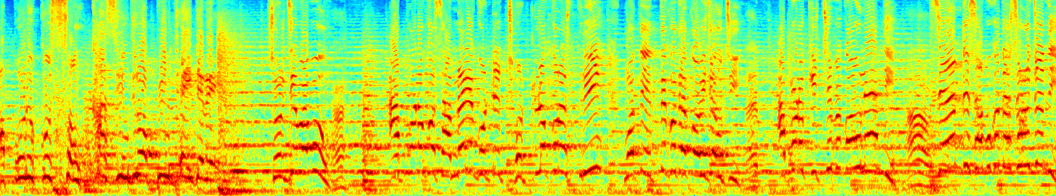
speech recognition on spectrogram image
ଆପଣଙ୍କୁ ଶଙ୍ଖା ସିନ୍ଦୁର ପିନ୍ଧେଇ ଦେବେ ସୂର୍ଯ୍ୟ ବାବୁ ଆପଣଙ୍କ ସାମ୍ନାରେ ଗୋଟେ ଛୋଟ ଲୋକର ସ୍ତ୍ରୀ ମତେ ଏତେ କଥା କହିଯାଉଛି ଆପଣ କିଛି ବି କହୁନାହାନ୍ତି ସେମିତି ସବୁ କଥା ଶୁଣୁଛନ୍ତି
